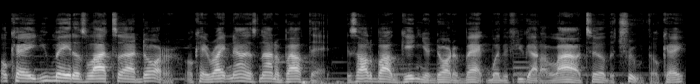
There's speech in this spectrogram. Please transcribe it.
okay, you made us lie to our daughter. Okay, right now it's not about that. It's all about getting your daughter back, whether if you gotta lie or tell the truth, okay?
